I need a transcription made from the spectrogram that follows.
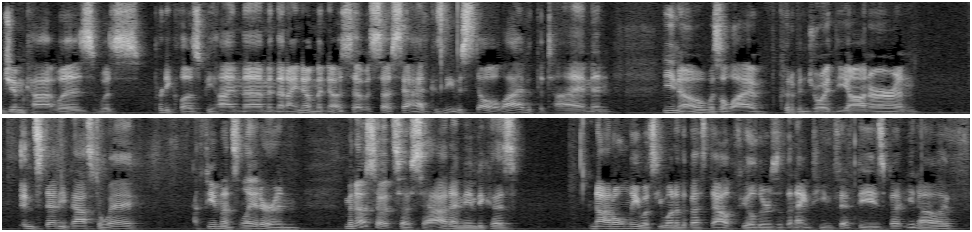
Jim Kaat was was pretty close behind them, and then I know Minoso was so sad because he was still alive at the time, and you know was alive, could have enjoyed the honor, and instead he passed away a few months later, and Minoso, it's so sad. I mean, because not only was he one of the best outfielders of the 1950s, but you know if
